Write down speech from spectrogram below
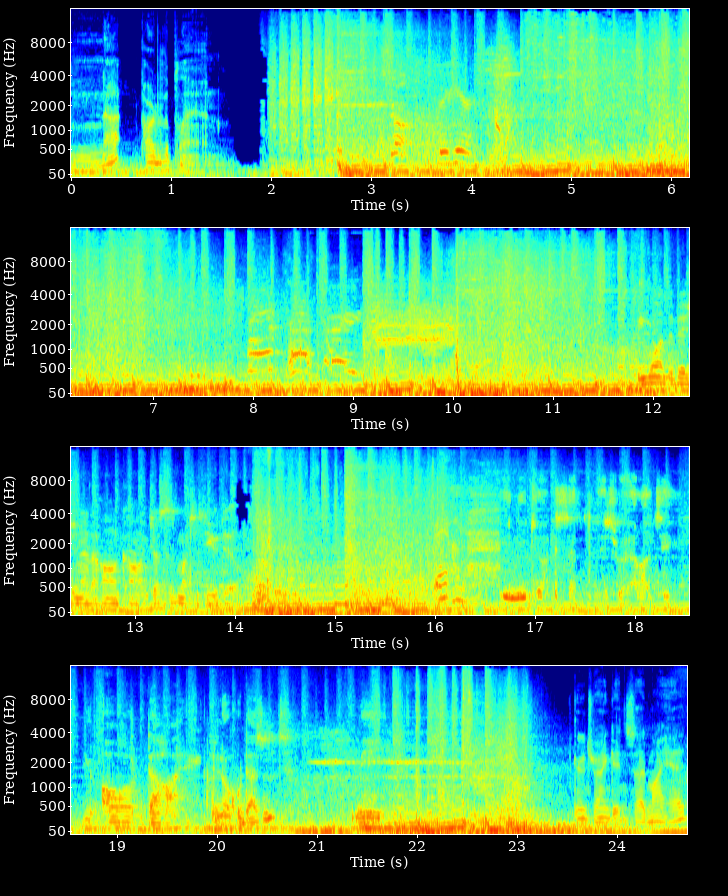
Not part of the plan. They're here. We want Division out of Hong Kong just as much as you do. Damn. We need to accept this reality. You all die. You know who doesn't? Me. Gonna try and get inside my head?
